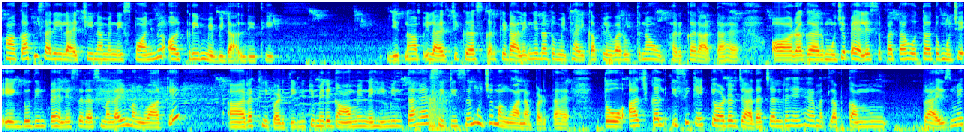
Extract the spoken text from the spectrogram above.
हाँ काफ़ी सारी इलायची ना मैंने स्पॉन्ज में और क्रीम में भी डाल दी थी। जितना आप इलायची क्रश करके डालेंगे ना तो मिठाई का फ्लेवर उतना उभर कर आता है। और अगर मुझे पहले से पता होता तो मुझे एक दो दिन पहले से रसमलाई मंगवा के रखनी पड़ती क्योंकि मेरे गाँव में नहीं मिलता है, सिटी से मुझे मंगवाना पड़ता है। तो आजकल इसी केक के ऑर्डर ज़्यादा चल रहे हैं मतलब कम प्राइस में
